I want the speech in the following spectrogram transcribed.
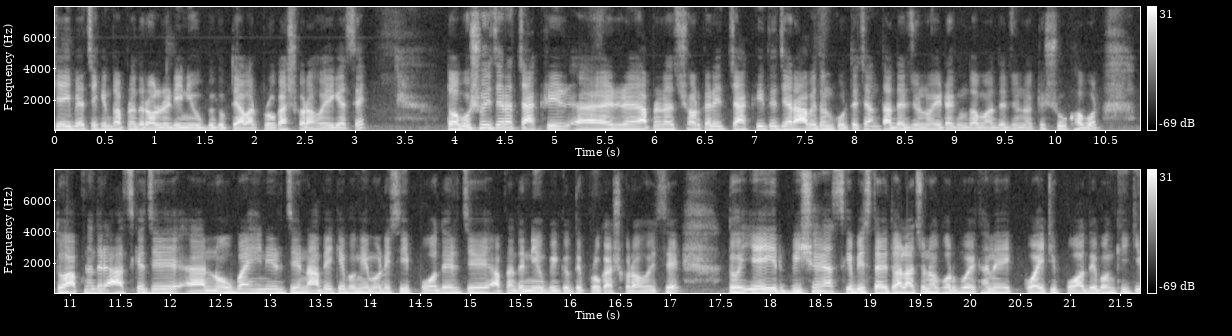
সেই ব্যাচে কিন্তু আপনাদের অলরেডি নিয়োগ বিজ্ঞপ্তি আবার প্রকাশ করা হয়ে গেছে। তো অবশ্যই যারা চাকরির আপনারা সরকারি চাকরিতে যারা আবেদন করতে চান, তাদের জন্য এটা কিন্তু আমাদের জন্য একটা সুখবর। তো আপনাদের আজকে যে নৌবাহিনীর যে নাবিক এবং এমওডিসি পদের যে আপনাদের নিয়োগ বিজ্ঞপ্তি প্রকাশ করা হয়েছে, তো এর বিষয়ে আজকে বিস্তারিত আলোচনা করব। এখানে কয়টি পদ এবং কি কি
